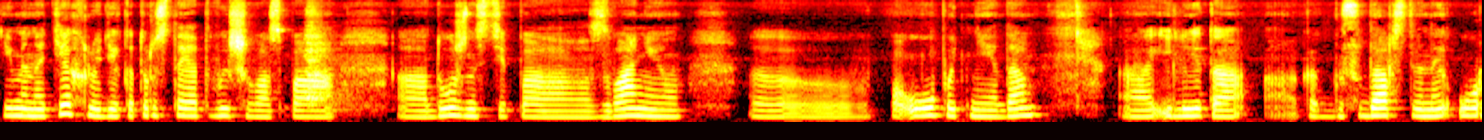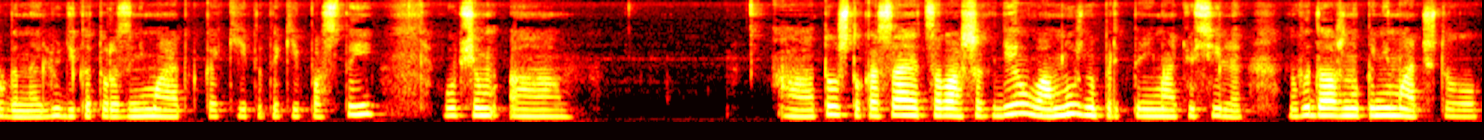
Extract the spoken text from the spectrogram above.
именно тех людей, которые стоят выше вас по а, должности, по званию, э, поопытнее, да, или это как государственные органы, люди, которые занимают какие-то такие посты. В общем, а, то, что касается ваших дел, вам нужно предпринимать усилия, но вы должны понимать, что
